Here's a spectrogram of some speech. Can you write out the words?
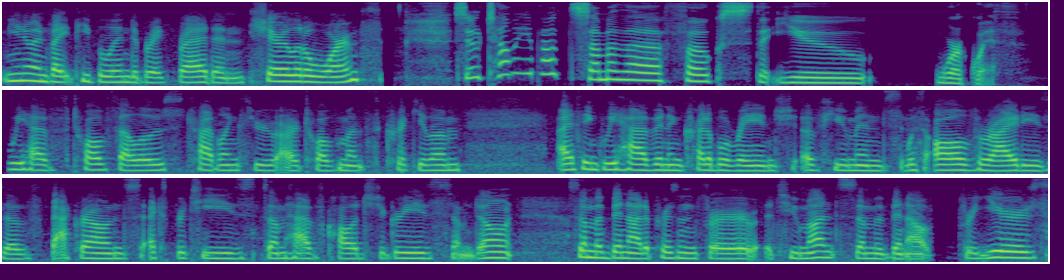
you know invite people in to break bread and share a little warmth. So tell me about some of the folks that you work with. We have 12 fellows traveling through our 12 month curriculum I think we have an incredible range of humans with all varieties of backgrounds, expertise. Some have college degrees, some don't. Some have been out of prison for two months, some have been out for years.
